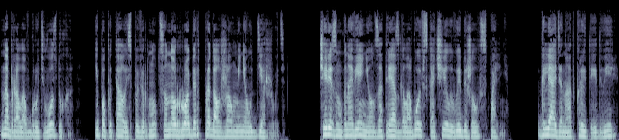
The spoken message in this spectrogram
набрала в грудь воздуха и попыталась повернуться, но Роберт продолжал меня удерживать. Через мгновение он затряс головой, вскочил и выбежал из спальни. Глядя на открытые двери,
